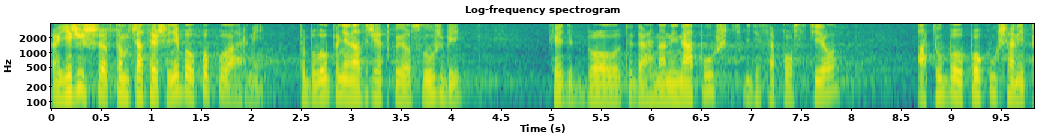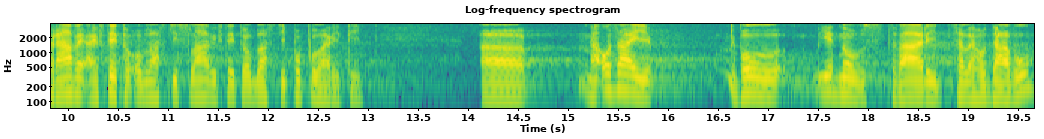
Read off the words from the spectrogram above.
Ježiš v tom čase ešte nebol populárny. To bolo úplne na začiatku jeho služby, keď bol teda hnaný na púšť, kde sa postil a tu bol pokúšaný práve aj v tejto oblasti slávy, v tejto oblasti popularity. A naozaj bol jednou z tvári celého davu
